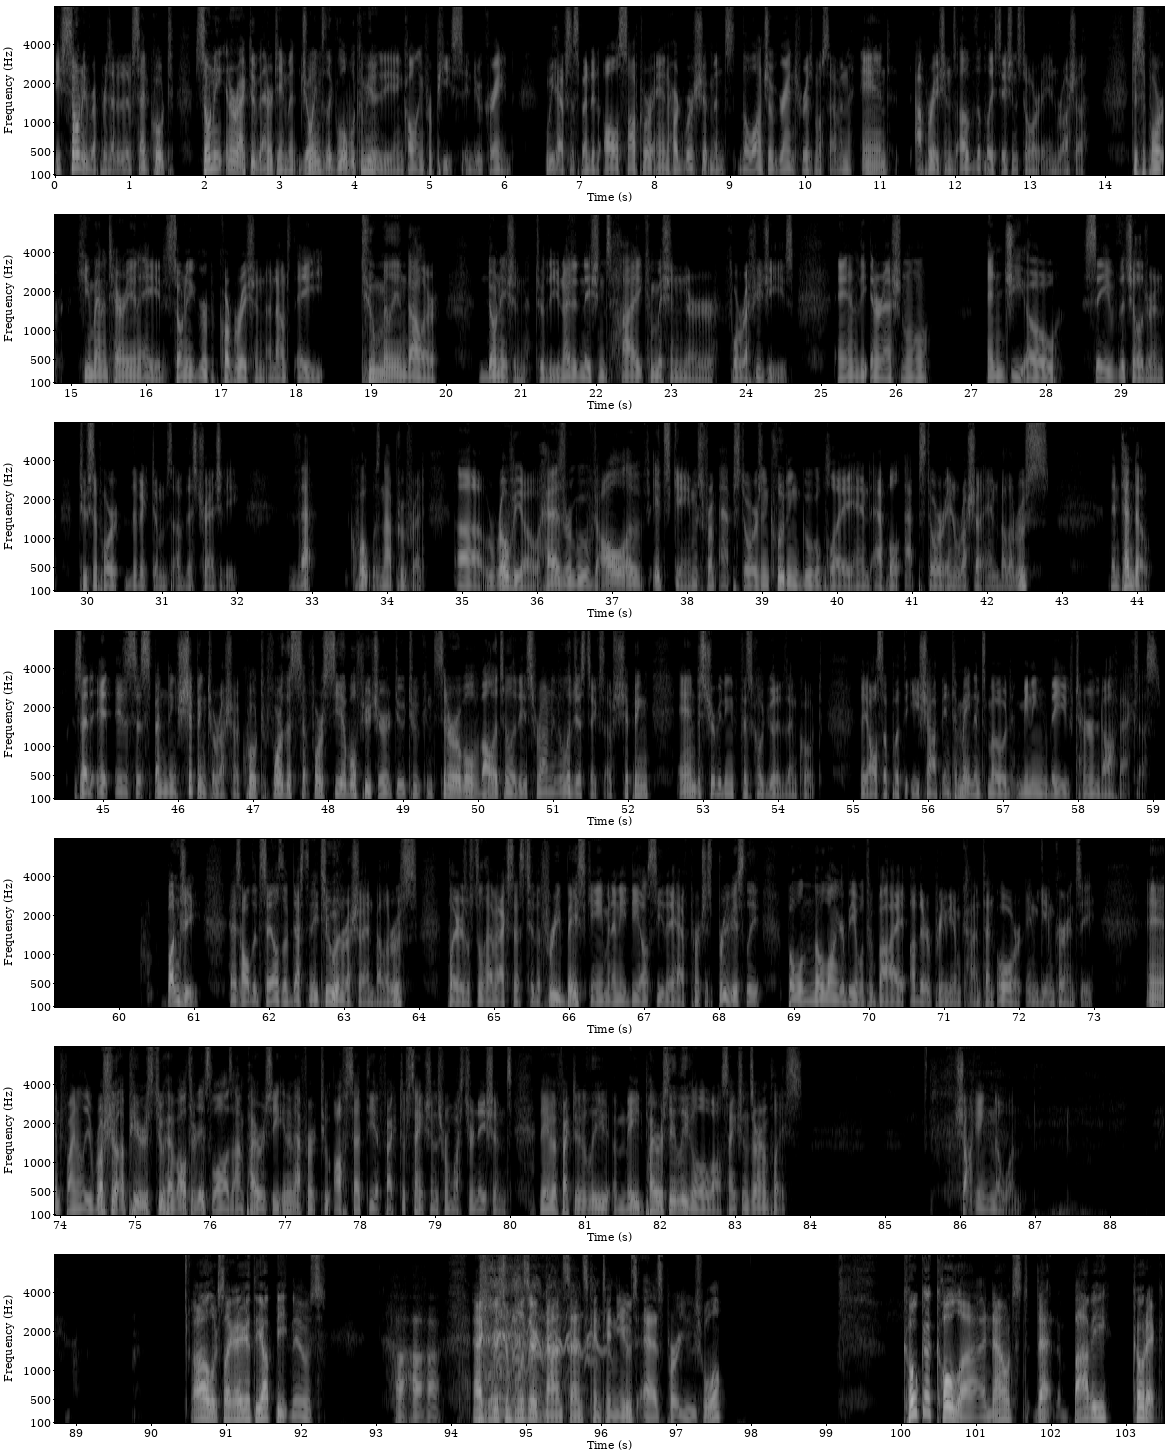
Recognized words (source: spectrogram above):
A Sony representative said, quote, Sony Interactive Entertainment joins the global community in calling for peace in Ukraine. We have suspended all software and hardware shipments, the launch of Gran Turismo 7, and operations of the PlayStation Store in Russia. To support humanitarian aid, Sony Group Corporation announced a $2 million donation to the United Nations High Commissioner for Refugees and the international NGO Save the Children to support the victims of this tragedy. That quote was not proofread. Uh, Rovio has removed all of its games from app stores, including Google Play and Apple App Store in Russia and Belarus. Nintendo said it is suspending shipping to Russia, quote, for the foreseeable future due to considerable volatility surrounding the logistics of shipping and distributing physical goods, end quote. They also put the eShop into maintenance mode, meaning they've turned off access. Bungie has halted sales of Destiny 2 in Russia and Belarus. Players will still have access to the free base game and any DLC they have purchased previously, but will no longer be able to buy other premium content or in game currency. And finally, Russia appears to have altered its laws on piracy in an effort to offset the effect of sanctions from Western nations. They have effectively made piracy legal while sanctions are in place. Shocking no one. Oh, looks like I get the upbeat news. Ha ha ha. Activision Blizzard nonsense continues as per usual. Coca Cola announced that Bobby Kotick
